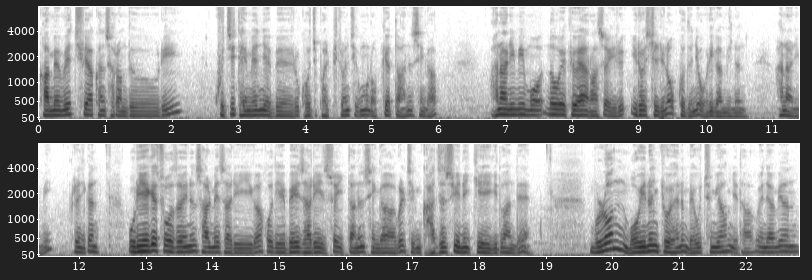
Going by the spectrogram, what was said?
감염에 취약한 사람들이 굳이 대면 예배를 고집할 필요는 지금은 없겠다 하는 생각. 하나님이 뭐 너 왜 교회 안 와서 이러, 이러실 리는 없거든요. 우리가 믿는 하나님이. 그러니까 우리에게 주어져 있는 삶의 자리가 곧 예배의 자리일 수 있다는 생각을 지금 가질 수 있는 기회이기도 한데, 물론 모이는 교회는 매우 중요합니다. 왜냐하면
